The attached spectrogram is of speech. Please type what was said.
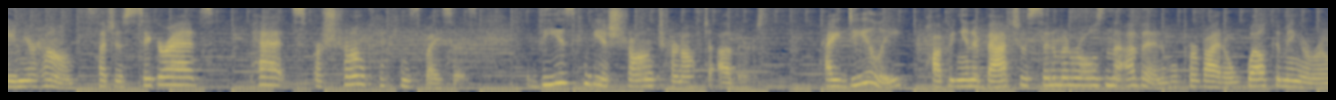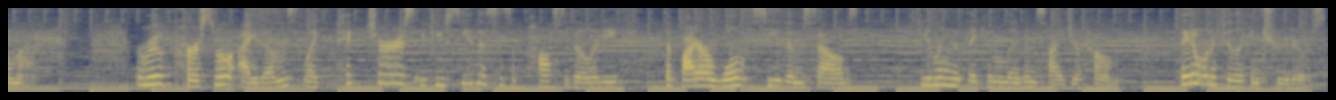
in your home, such as cigarettes, pets, or strong cooking spices. These can be a strong turnoff to others. Ideally, popping in a batch of cinnamon rolls in the oven will provide a welcoming aroma. Remove personal items like pictures if you see this as a possibility. The buyer won't see themselves feeling that they can live inside your home. They don't want to feel like intruders.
